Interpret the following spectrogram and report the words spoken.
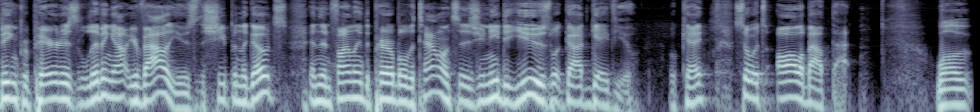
being prepared is living out your values, the sheep and the goats, and then finally the parable of the talents is you need to use what God gave you. Okay? So it's all about that. Well,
